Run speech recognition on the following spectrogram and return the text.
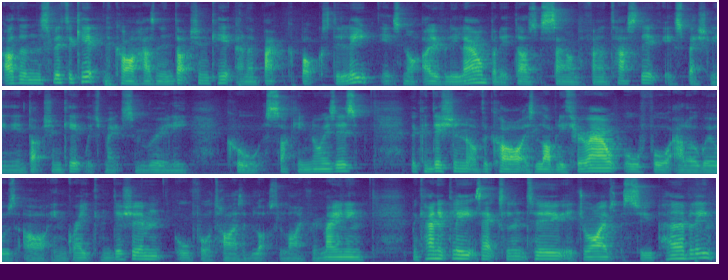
Other than the splitter kit, the car has an induction kit and a back box delete. It's not overly loud, but it does sound fantastic, especially the induction kit, which makes some really cool sucking noises. The condition of the car is lovely throughout. All four alloy wheels are in great condition. All four tyres have lots of life remaining. Mechanically, it's excellent too. It drives superbly.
